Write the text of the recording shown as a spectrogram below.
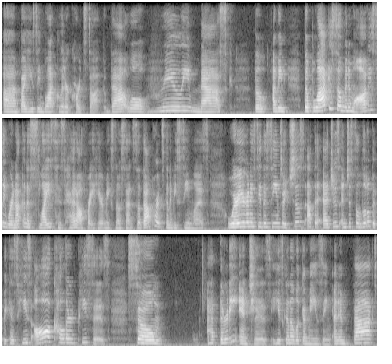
um, by using black glitter cardstock. That will really mask the, I mean, the black is so minimal. Obviously, we're not going to slice his head off right here. It makes no sense. So that part's going to be seamless. Where you're going to see the seams are just at the edges and just a little bit because he's all colored pieces. So at 30 inches, he's gonna look amazing. And in fact,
